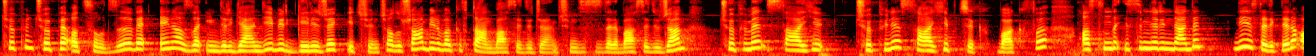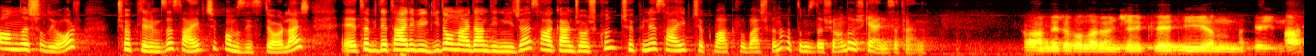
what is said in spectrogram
çöpün çöpe atıldığı ve en aza indirgendiği bir gelecek için çalışan bir vakıftan bahsedeceğim. Şimdi sizlere bahsedeceğim. Çöpüme sahip Çöpüne Sahip Çık Vakfı. Aslında isimlerinden de ne istedikleri anlaşılıyor. Çöplerimize sahip çıkmamızı istiyorlar. E, tabii detaylı bilgiyi de onlardan dinleyeceğiz. Hakan Coşkun, Çöpüne Sahip Çık Vakfı Başkanı hattımızda şu anda. Hoş geldiniz efendim. Ha, merhabalar. Öncelikle iyi yayınlar.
